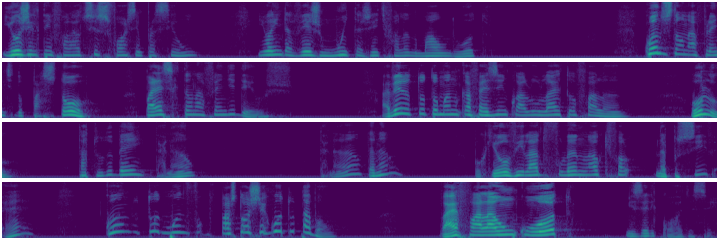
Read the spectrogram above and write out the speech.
E hoje ele tem falado: se esforcem para ser um. E eu ainda vejo muita gente falando mal um do outro. Quando estão na frente do pastor, parece que estão na frente de Deus. Às vezes eu estou tomando um cafezinho com a Lu lá e estou falando. Ô Lu, tá tudo bem. Tá não. Tá não, tá não. Porque eu ouvi lá do fulano lá o que falou. Não é possível? É. Quando todo mundo, o pastor chegou, tudo tá bom. Vai falar um com o outro. Misericórdia, Senhor.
